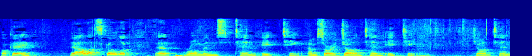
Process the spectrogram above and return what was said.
Okay? Now let's go look at Romans 10:18. I'm sorry, John 10:18. John 10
